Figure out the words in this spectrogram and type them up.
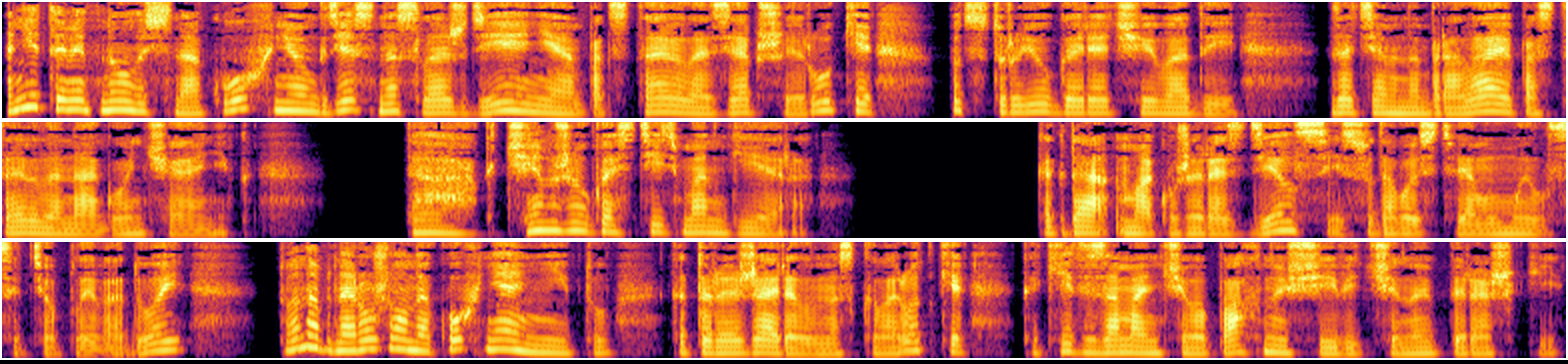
Анита метнулась на кухню, где с наслаждением подставила озябшие руки под струю горячей воды, затем набрала и поставила на огонь чайник. Так, чем же угостить Мангера? Когда Мак уже разделся и с удовольствием умылся теплой водой, то он обнаружил на кухне Аниту, которая жарила на сковородке какие-то заманчиво пахнущие ветчиной пирожки.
